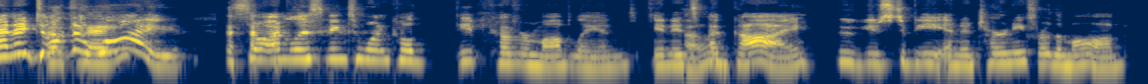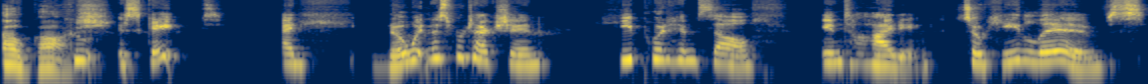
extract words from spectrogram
I don't Okay. know why. So I'm listening to one called Deep Cover Mobland, and it's Oh. a guy who used to be an attorney for the mob oh gosh who escaped, and he, no witness protection. He put himself into hiding, so he lives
